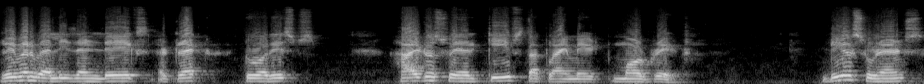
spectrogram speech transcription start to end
River valleys and lakes attract tourists. Hydrosphere keeps the climate moderate. Dear students,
